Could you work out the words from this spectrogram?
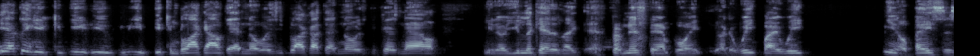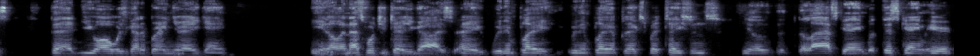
Yeah, I think you can, you, you you can block out that noise. You block out that noise because now, you know, you look at it like from this standpoint, or the week by week, you know, basis that you always got to bring your A game. You know, and that's what you tell you guys. Hey, we didn't play, we didn't play up to expectations. You know, the, the last game, but this game here,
